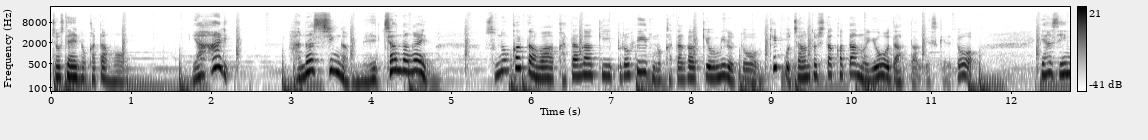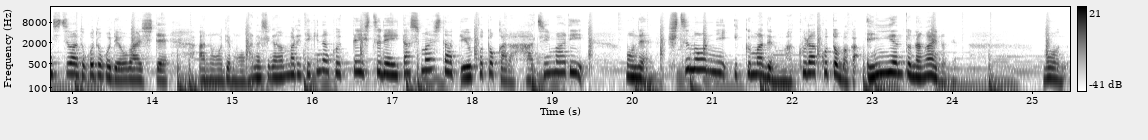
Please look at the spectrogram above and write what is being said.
女性の方もやはり話がめちゃ長い。その方は肩書きプロフィールの肩書きを見ると結構ちゃんとした方のようだったんですけれどいや先日はどこどこでお会いしてあのでもお話があんまりできなくって失礼いたしましたっていうことから始まりもうね質問に行くまでの枕言葉が延々と長いのねもう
